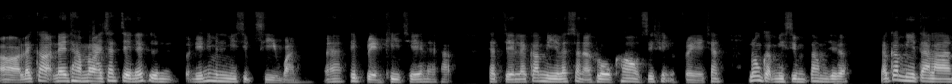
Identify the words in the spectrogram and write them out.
อ่าแล้วก็ในไทม์ไลน์ชัดเจนก็คือเดี๋ยวนี้มันมี 14 วันนะที่เปลี่ยน key change นะครับชัดเจนแล้วก็มีลักษณะ local systemic inflammation ร่วมกับมี symptom เยอะ แล้วก็มีตาราง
